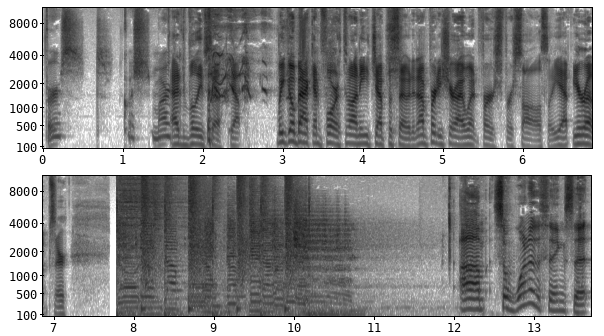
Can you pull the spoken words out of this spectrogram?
first? Question mark. I believe so. Yep. We go back and forth on each episode, and I'm pretty sure I went first for Saw. So, yep, you're up, sir. Um, so one of the things that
